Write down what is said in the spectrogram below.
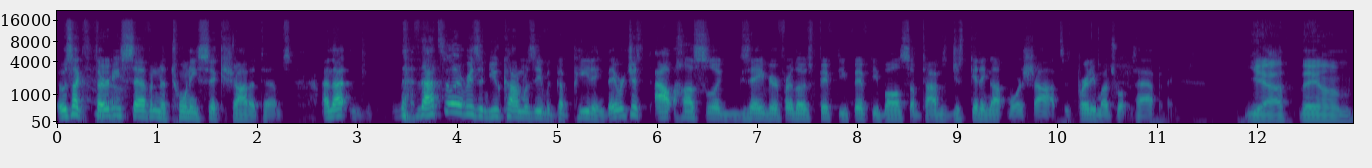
It was like 37 yeah. to 26 shot attempts. And that that's the only reason UConn was even competing. They were just out hustling Xavier for those 50-50 balls sometimes, just getting up more shots. It's pretty much what was happening. Yeah, they um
